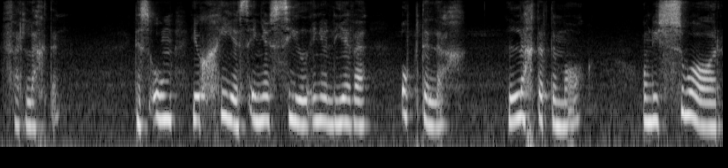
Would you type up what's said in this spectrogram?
verligting. Dis om jou gees en jou siel en jou lewe op te lig, ligter te maak, om die swaar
